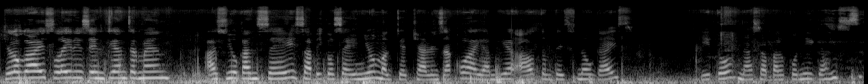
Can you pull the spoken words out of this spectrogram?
Hello guys, ladies and gentlemen. As you can say, sabi ko sa inyo, magcha-challenge ako. I am here out of the snow guys. Dito, nasa balcony guys.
